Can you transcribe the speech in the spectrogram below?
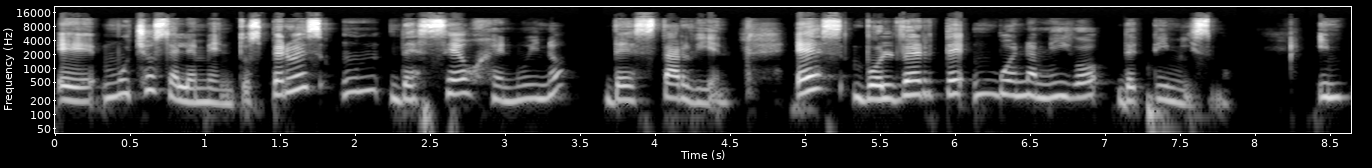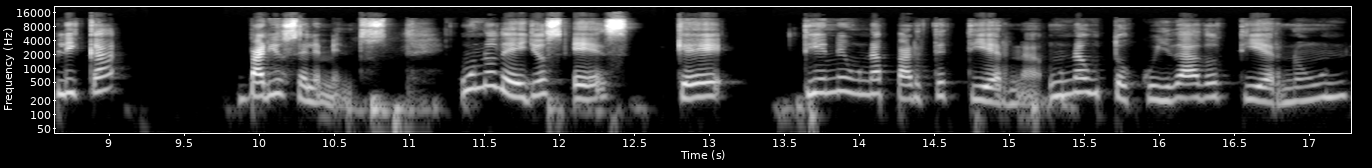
eh, muchos elementos, pero es un deseo genuino de estar bien. Es volverte un buen amigo de ti mismo. Implica varios elementos. Uno de ellos es que tiene una parte tierna, un autocuidado tierno, un,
